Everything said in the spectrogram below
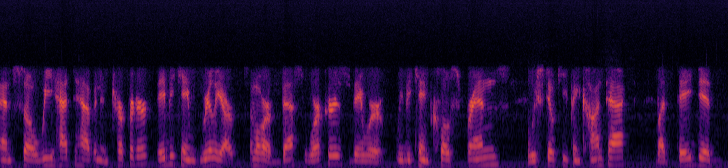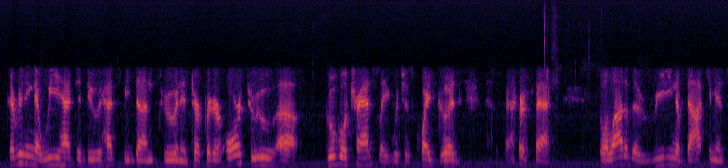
And so we had to have an interpreter. They became really our some of our best workers. They were we became close friends. We still keep in contact, but they did everything that we had to do had to be done through an interpreter or through uh, Google Translate, which is quite good, as a matter of fact. So a lot of the reading of documents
